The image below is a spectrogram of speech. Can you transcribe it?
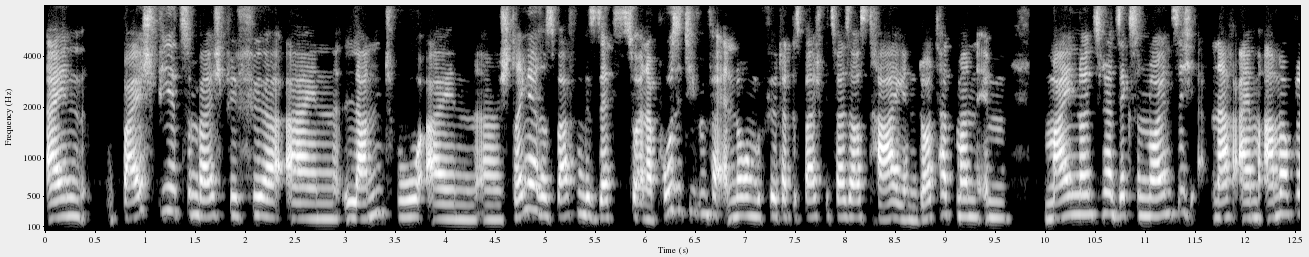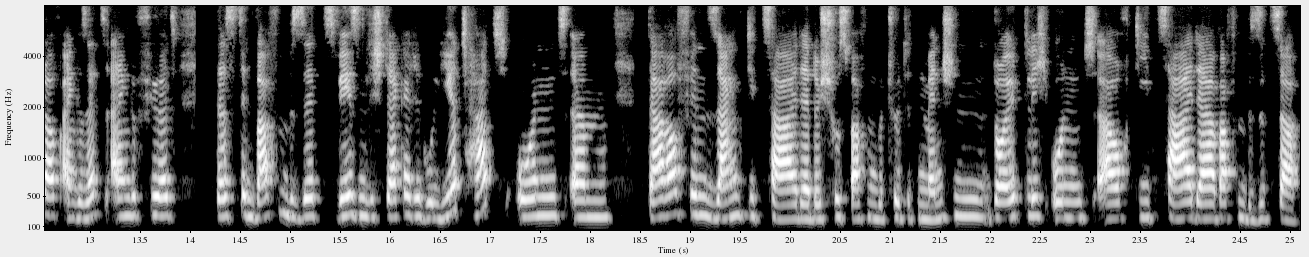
Ein Beispiel zum Beispiel für ein Land, wo ein äh, strengeres Waffengesetz zu einer positiven Veränderung geführt hat, ist beispielsweise Australien. Dort hat man im Mai 1996 nach einem Amoklauf ein Gesetz eingeführt, das den Waffenbesitz wesentlich stärker reguliert hat und ähm, Daraufhin sank die Zahl der durch Schusswaffen getöteten Menschen deutlich und auch die Zahl der Waffenbesitzer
